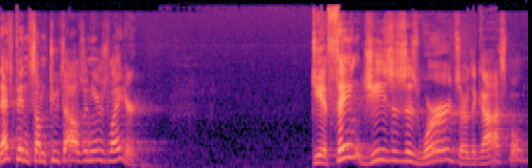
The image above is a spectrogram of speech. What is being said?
That's been some 2,000 years later. Do you think Jesus' words are the gospel?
